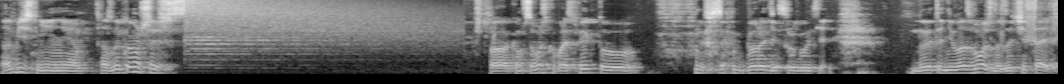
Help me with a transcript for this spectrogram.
Объяснение. Ознакомившись по Комсомольскому проспекту в городе Сургуте. Но это невозможно зачитать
